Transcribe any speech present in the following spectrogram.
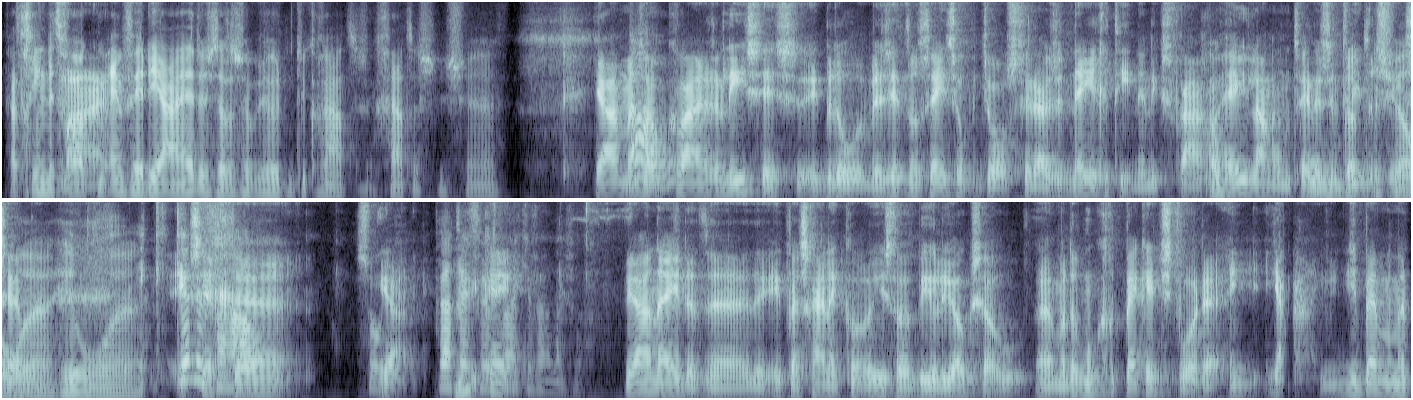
Het ging dit Maar- vooral om NVDA, hè, dus dat is sowieso natuurlijk gratis. gratis dus, eh, Ja, maar Nou. zo qua releases. Ik bedoel, we zitten nog steeds op JAWS 2019. En ik vraag al Oh. heel lang om 2020. dat is Ik wel zeg, eh, heel... eh, Ik ken ik een zeg, verhaal. eh, Sorry, ja. praat even, Oké. praat je verhaal even. Ja, nee, dat, eh, ik, waarschijnlijk is dat bij jullie ook zo. Eh, maar dat moet gepackaged worden. En ja, je bent met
